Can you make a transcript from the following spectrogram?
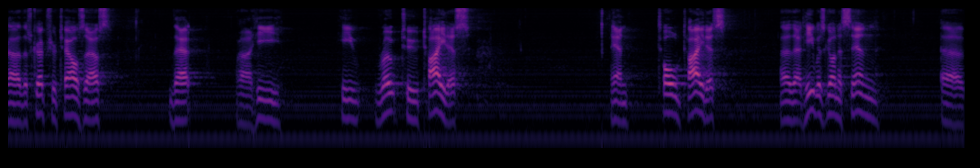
uh, the scripture tells us that uh, he, he wrote to Titus and told Titus uh, that he was going to send uh,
